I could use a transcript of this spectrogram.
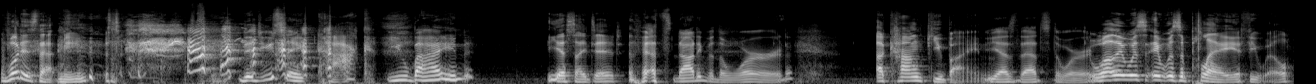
What does that mean? Did you say cock you bine? yes, I did. That's not even the word. A concubine. Yes, that's the word. Well, it was it was a play, if you will.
